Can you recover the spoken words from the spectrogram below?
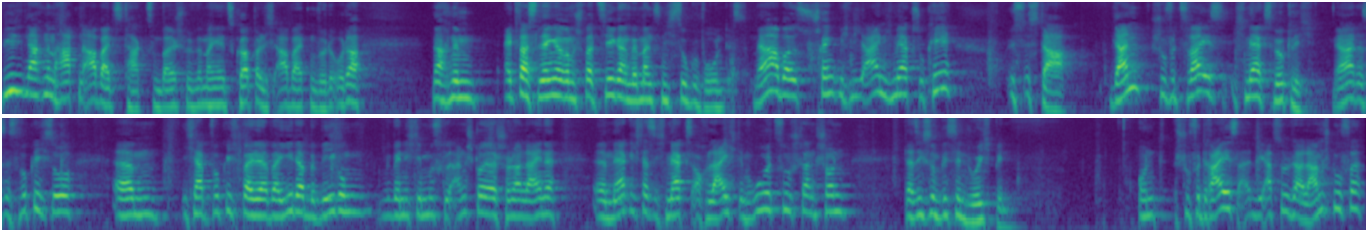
wie nach einem harten Arbeitstag zum Beispiel, wenn man jetzt körperlich arbeiten würde. Oder nach einem etwas längerem Spaziergang, wenn man es nicht so gewohnt ist. Ja, aber es schränkt mich nicht ein, ich merke es, okay, es ist da. Dann Stufe 2 ist, ich merke es wirklich. Ja, das ist wirklich so, ähm, ich habe wirklich bei, der, bei jeder Bewegung, wenn ich den Muskel ansteuere, schon alleine äh, merke ich das. Ich merke es auch leicht im Ruhezustand schon, dass ich so ein bisschen durch bin. Und Stufe 3 ist die absolute Alarmstufe.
